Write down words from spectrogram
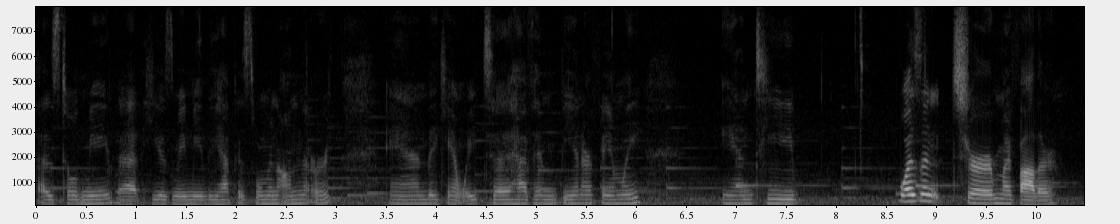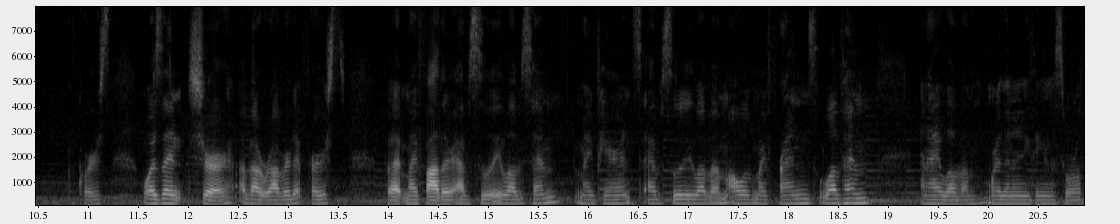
has told me that he has made me the happiest woman on the earth and they can't wait to have him be in our family. And he wasn't sure, my father, course, wasn't sure about Robert at first, but my father absolutely loves him. My parents absolutely love him. All of my friends love him, and I love him more than anything in this world.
